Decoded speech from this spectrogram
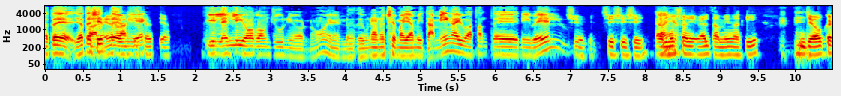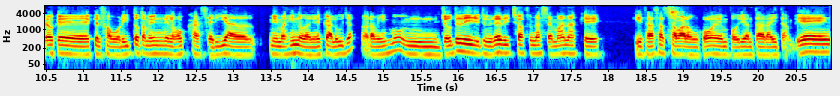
ya te, ya te Vale, sientes bien. asistencia. Y Leslie Odom Jr., ¿no? En los de Una Noche en Miami también hay bastante nivel. Sí, sí, sí, sí. Este Hay año. mucho nivel también aquí. Yo creo que, que el favorito también en los Oscars sería, me imagino, Daniel Kaluuya ahora mismo. Mm, Yo te, te hubiera dicho hace unas semanas que quizás Sacha Baron Cohen podría entrar ahí también.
